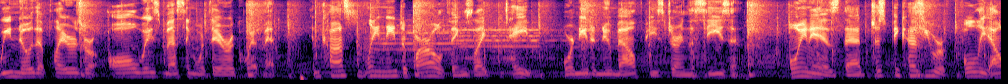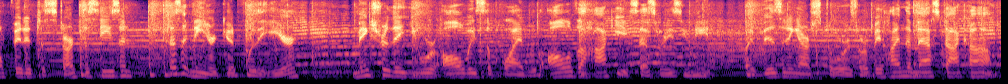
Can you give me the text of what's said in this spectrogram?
we know that players are always messing with their equipment and constantly need to borrow things like tape or need a new mouthpiece during the season. Point is that just because you are fully outfitted to start the season doesn't mean you're good for the year. Make sure that you are always supplied with all of the hockey accessories you need by visiting our stores or behindthemask.com.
